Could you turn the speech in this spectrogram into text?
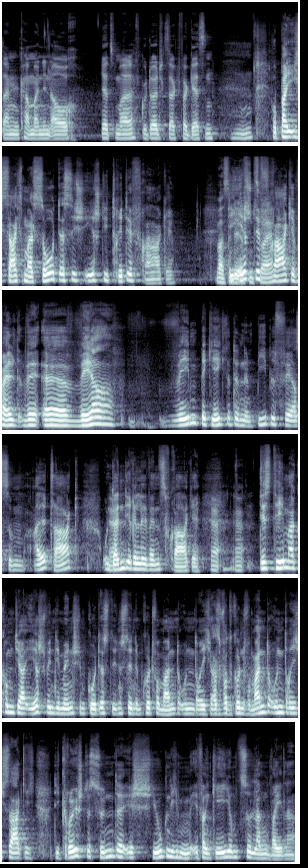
dann kann man ihn auch jetzt mal gut Deutsch gesagt vergessen. Wobei ich sage es mal so, das ist erst die dritte Frage. Was Die ersten erste zwei? Frage, weil we- äh, wer, wem begegnet denn ein Bibelvers im Alltag? Und Ja. dann die Relevenzfrage. Ja, ja. Das Thema kommt ja erst, wenn die Menschen im Gottesdienst sind, im Konformantenunterricht. Also für den Konformantenunterricht sage ich, die größte Sünde ist, Jugendlichen im Evangelium zu langweilen.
